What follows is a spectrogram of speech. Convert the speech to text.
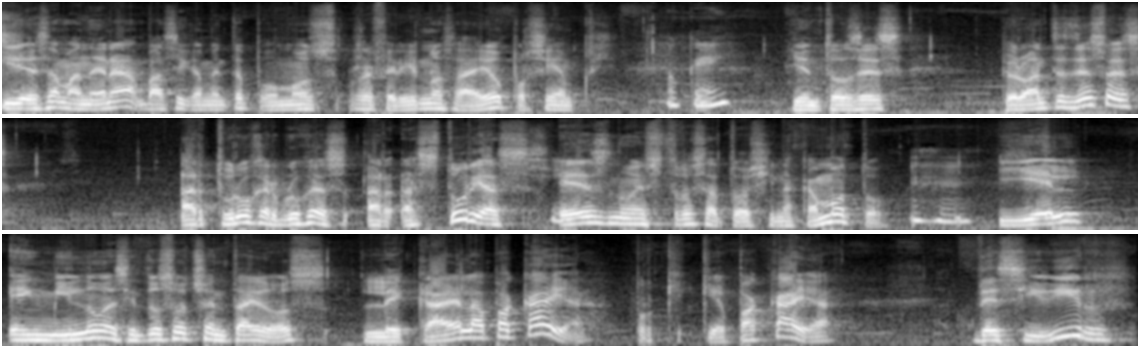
y de esa manera básicamente podemos referirnos a ello por siempre. Ok. Y entonces, pero antes de eso es Arturo Gerbrujes Asturias es nuestro Satoshi Nakamoto. Y él en 1982 le cae la pacaya, porque qué pacaya, decidir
